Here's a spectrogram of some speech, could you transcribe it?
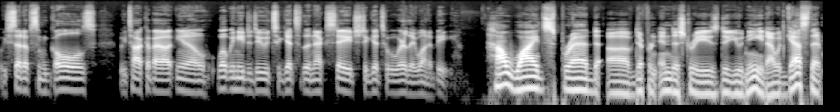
We set up some goals. We talk about, you know, what we need to do to get to the next stage to get to where they want to be. How widespread of different industries do you need? I would guess that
